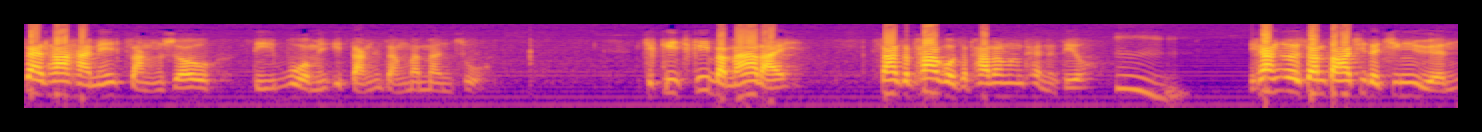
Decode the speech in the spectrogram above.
在它还没涨的时候，底部我们一档一档慢慢做，一支一支慢慢来，三十趴五十趴都能看得丢。嗯，你看二三八七的金元，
